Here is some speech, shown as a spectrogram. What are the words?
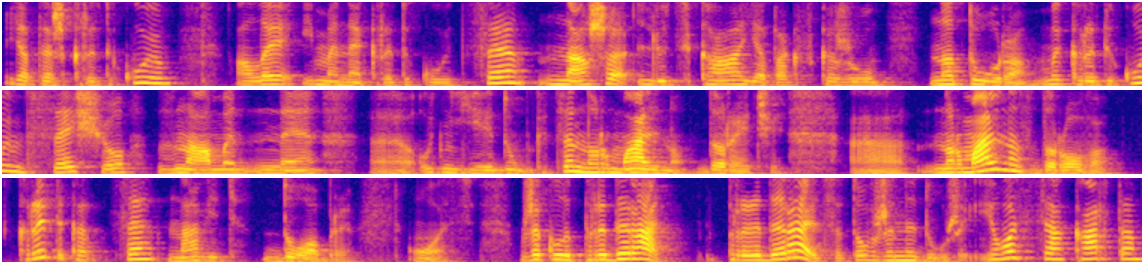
Я теж критикую, але і мене критикують. Це наша людська, я так скажу, натура. Ми критикуємо все, що з нами не однієї думки. Це нормально, до речі. Нормальна, здорова. Критика це навіть добре. Ось. Вже коли придирають, придираються, то вже не дуже. І ось ця карта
